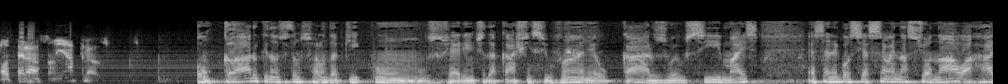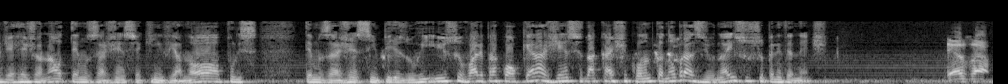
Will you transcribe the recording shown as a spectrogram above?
a operação em atraso. Bom, claro que nós estamos falando aqui com os gerentes da Caixa em Silvânia, o Carlos, o Elci, mas essa negociação é nacional, a rádio é regional, temos agência aqui em Vianópolis, temos agência em Pires do Rio, e isso vale para qualquer agência da Caixa Econômica no Brasil, não é isso, superintendente? Exato,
